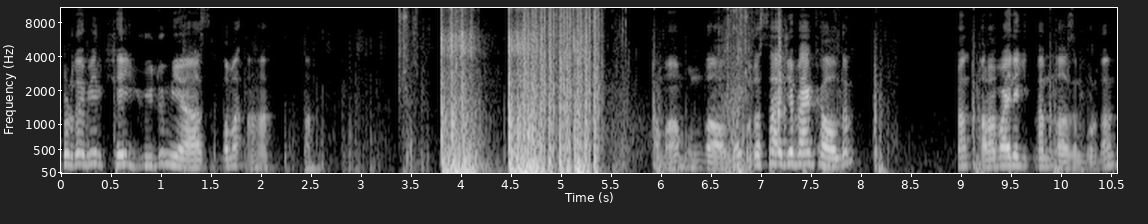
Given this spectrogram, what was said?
Şurada bir şey duydum ya zıplama. Aha. aha. Tamam bunu da aldık. Burada sadece ben kaldım. Şu an arabayla gitmem lazım buradan.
